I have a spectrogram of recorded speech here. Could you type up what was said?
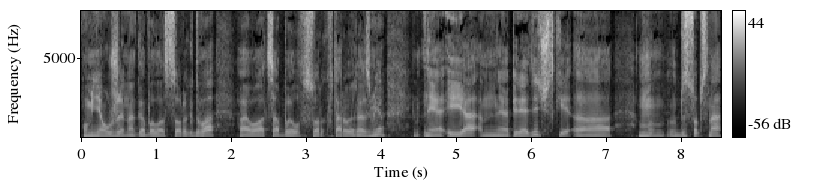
у меня уже нога была 42, а у отца был 42 размер. Э, и я периодически, э, собственно,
